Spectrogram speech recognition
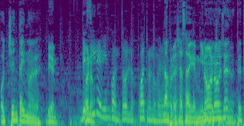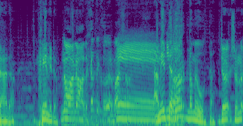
89. Bien. Bueno. Decirle bien con todos los cuatro números. No, pero ya sabe que es No, no, ya 1989. te tata. Género. No, no, déjate de joder, vaya. Eh, A mí el tipo- terror no me gusta. Yo, yo no.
